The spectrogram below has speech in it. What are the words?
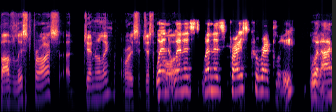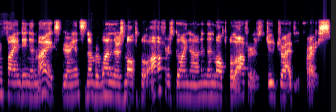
above list price uh, generally, or is it just when when it's when it's priced correctly? What mm-hmm. I'm finding in my experience, number one, there's multiple offers going on, and then multiple offers do drive the price.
